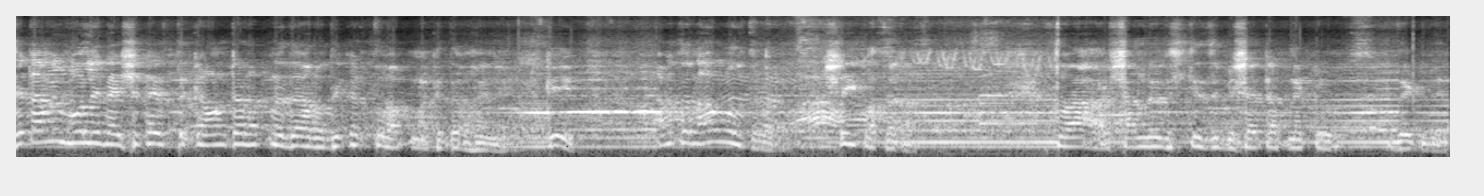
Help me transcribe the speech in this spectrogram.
যেটা আমি বলি নাই সেটা কাউন্টার আপনি দেওয়ার অধিকার তো আপনাকে দেওয়া হয়নি। কি? আমি তো নাও বলতে পারি, সেই কথাটা। তো সামনের স্টেজে বিষয়টা আপনি একটু দেখবেন।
